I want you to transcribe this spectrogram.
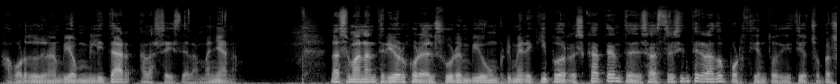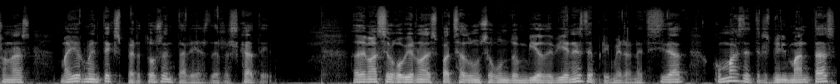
a bordo de un avión militar a las 6 de la mañana. La semana anterior, Corea del Sur envió un primer equipo de rescate ante desastres integrado por 118 personas, mayormente expertos en tareas de rescate. Además, el Gobierno ha despachado un segundo envío de bienes de primera necesidad con más de 3.000 mantas,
